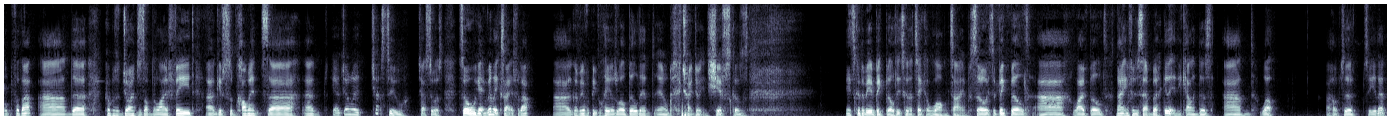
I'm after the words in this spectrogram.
up for that and uh, comes and joins us on the live feed, uh, gives some comments, uh, and yeah, generally chats to chats to us. So we're getting really excited for that. Uh, going to be other people here as well building. You know, I'm going to try and do it in shifts because it's going to be a big build. It's going to take a long time. So it's a big build, uh, live build, 19th of December. Get it in your calendars, and well, I hope to see you then.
